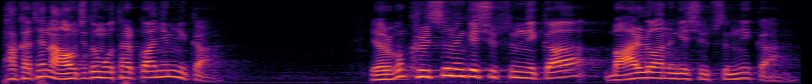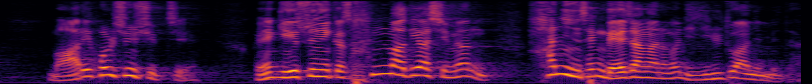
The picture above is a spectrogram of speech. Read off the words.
바깥에 나오지도 못할 거 아닙니까? 여러분 글 쓰는 게 쉽습니까? 말로 하는 게 쉽습니까? 말이 훨씬 쉽지. 그냥 예수님께서 한마디 하시면 한 인생 매장하는 건 일도 아닙니다.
